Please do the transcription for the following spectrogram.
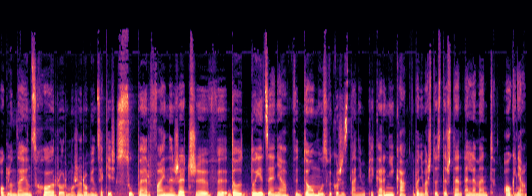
oglądając horror, może robiąc jakieś super fajne rzeczy w, do, do jedzenia w domu z wykorzystaniem piekarnika, ponieważ to jest też ten element ognia.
